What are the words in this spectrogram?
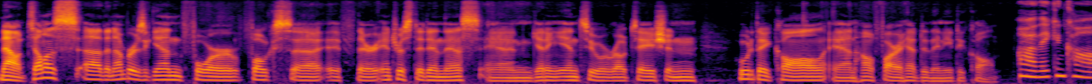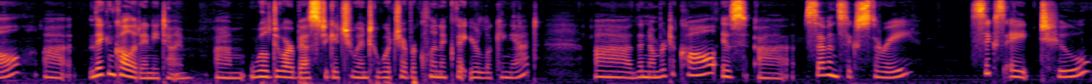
Now, tell us uh, the numbers again for folks uh, if they're interested in this and getting into a rotation. Who do they call, and how far ahead do they need to call? Uh, they can call. Uh, they can call at any time. Um, we'll do our best to get you into whichever clinic that you're looking at. Uh, the number to call is uh, 763 682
